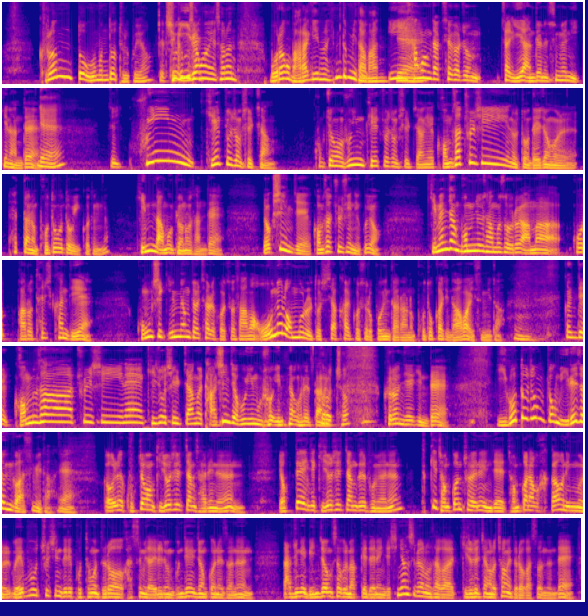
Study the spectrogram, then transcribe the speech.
그런 또 의문도 들고요. 또 지금 이 상황에서는 뭐라고 말하기는 힘듭니다만. 이 예. 상황 자체가 좀 잘 이해 안 되는 측면이 있긴 한데 예. 이제 후임 기획조정실장, 국정원 후임 기획조정실장의 검사 출신을 또 내정을 했다는 보도도 있거든요. 김나무 변호사인데 역시 이제 검사 출신이고요. 김현장 법률사무소를 아마 곧 바로 퇴직한 뒤에 공식 임명 절차를 거쳐서 아마 오늘 업무를 또 시작할 것으로 보인다라는 보도까지 나와 있습니다. 음. 그러니까 이제 검사 출신의 기조실장을 다시 이제 후임으로 임명을 했다는 그렇죠. 그런 얘기인데 이것도 좀, 좀 이례적인 것 같습니다. 예. 그러니까 원래 국정원 기조실장 자리는 역대 이제 기조실장들 보면은 특히 정권 초에는 이제 정권하고 가까운 인물 외부 출신들이 보통은 들어갔습니다. 예를 들면 문재인 정권에서는 나중에 민정석을 맡게 되는 이제 신현수 변호사가 기조실장으로 처음에 들어갔었는데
